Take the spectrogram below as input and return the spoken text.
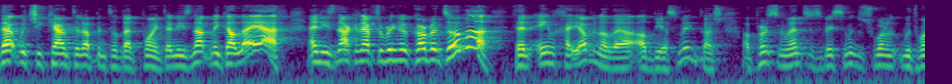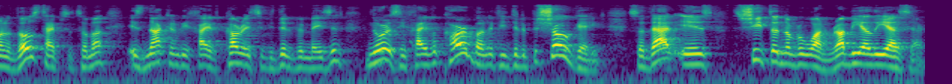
that which he counted up until that point, and he's not megaleach, and he's not going to have to bring a korban tumah. Then ein chayavin aleh al bias migdash. A person who enters the Beis of with one of those types of tumah is not going to be chayiv kares if he did it b'mezid, nor is he chayiv a korban if he did it b'shogeg. So that is shita number one. Rabbi Eliezer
